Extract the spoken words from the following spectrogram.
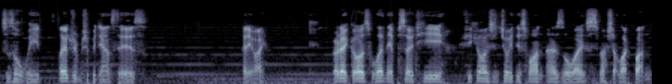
This is all weird. Lounge room should be downstairs. Anyway. Righto guys, we'll end the episode here. If you guys enjoyed this one, as always, smash that like button.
